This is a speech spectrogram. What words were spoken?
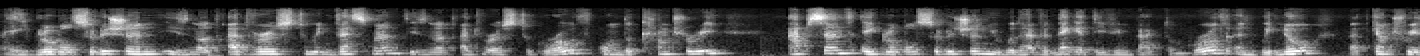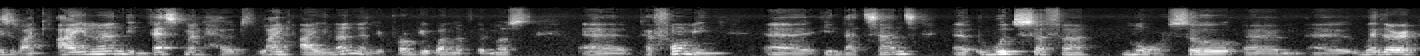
a global solution is not adverse to investment, is not adverse to growth. On the contrary, absent a global solution, you would have a negative impact on growth. And we know that countries like Ireland, investment hubs like Ireland, and you're probably one of the most uh, performing uh, in that sense, uh, would suffer more. So um, uh, whether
